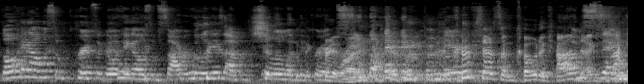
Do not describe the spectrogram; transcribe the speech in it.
go hang out with some Crips or go hang out with some soccer hooligans, I'm chilling with the Crips. Crips. Right. Like, Crips have some code of I'm conduct. saying.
